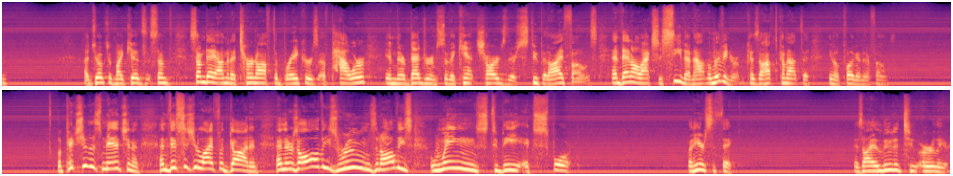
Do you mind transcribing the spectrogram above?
I joked with my kids that some, someday I'm going to turn off the breakers of power in their bedrooms so they can't charge their stupid iPhones. And then I'll actually see them out in the living room because they'll have to come out to, you know, plug in their phones. But picture this mansion, and, and this is your life with God, and, and there's all these rooms and all these wings to be explored. But here's the thing as I alluded to earlier,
